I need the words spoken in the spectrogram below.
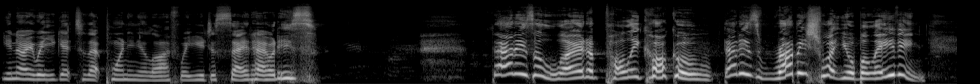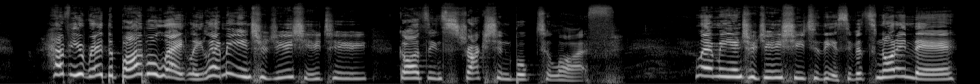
you know, where you get to that point in your life where you just say it how it is. That is a load of polycockle. That is rubbish what you're believing. Have you read the Bible lately? Let me introduce you to God's instruction book to life. Let me introduce you to this. If it's not in there,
